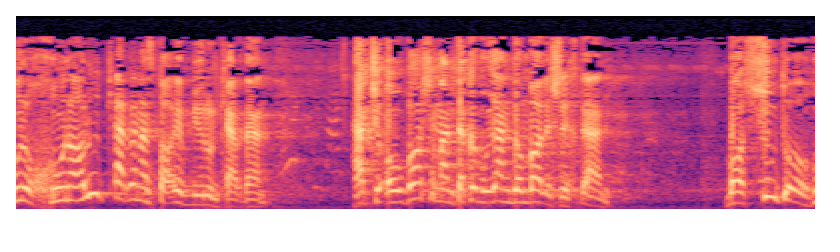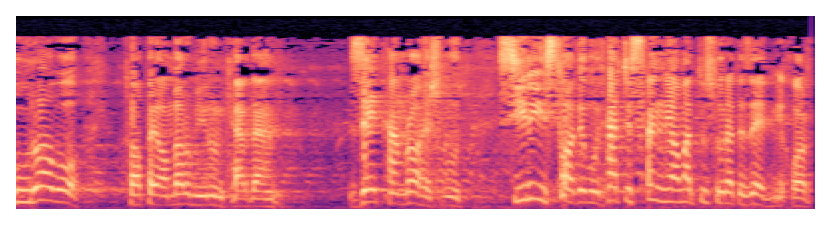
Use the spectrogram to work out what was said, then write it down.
اون رو خونالود کردن از طائف بیرون کردن. هرچی اوباش منطقه بودن دنبالش ریختن. با سوت و هورا و تا پیامبر رو بیرون کردن. زید همراهش بود. سینه ایستاده بود. هرچی سنگ می آمد تو صورت زید می‌خورد.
